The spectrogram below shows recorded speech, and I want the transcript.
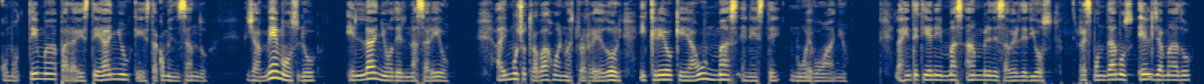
como tema para este año que está comenzando. Llamémoslo el año del Nazareo. Hay mucho trabajo a nuestro alrededor y creo que aún más en este nuevo año. La gente tiene más hambre de saber de Dios. Respondamos el llamado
